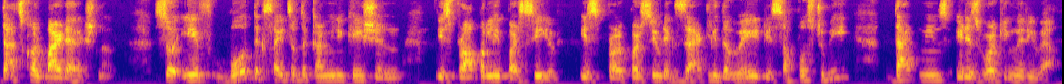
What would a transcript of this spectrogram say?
That's called bidirectional. So if both the sides of the communication is properly perceived, is perceived exactly the way it is supposed to be, that means it is working very well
